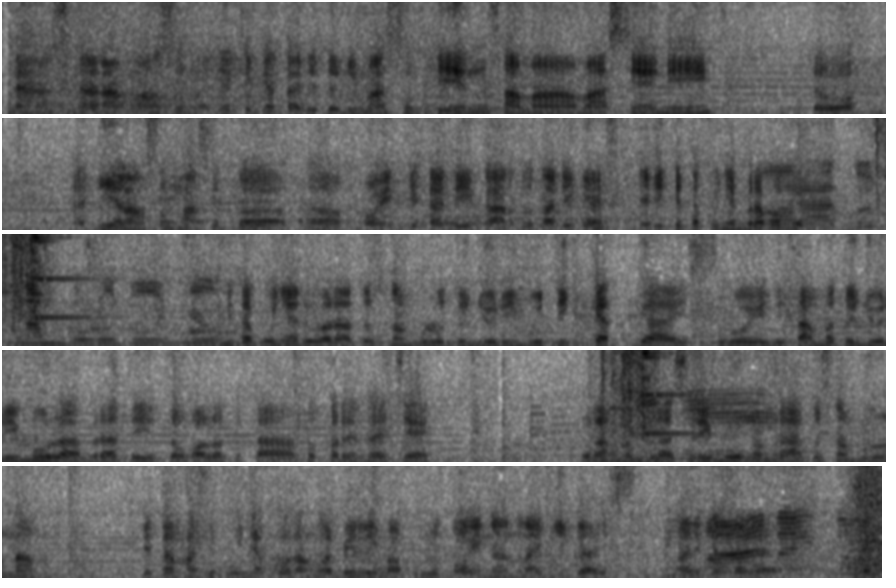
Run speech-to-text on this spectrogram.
Nah, sekarang langsung aja tiket tadi tuh dimasukin sama masnya ini. Tuh. Jadi langsung masuk ke eh, poin kita di kartu tadi guys. Jadi kita punya berapa, Beb? 267. Kita punya 267.000 tiket guys. Wih, ditambah 7.000 lah berarti itu kalau kita tukerin receh. Kurang 16.666. Kita masih punya kurang lebih 50 koinan lagi guys. Mari kita lihat. Eh,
